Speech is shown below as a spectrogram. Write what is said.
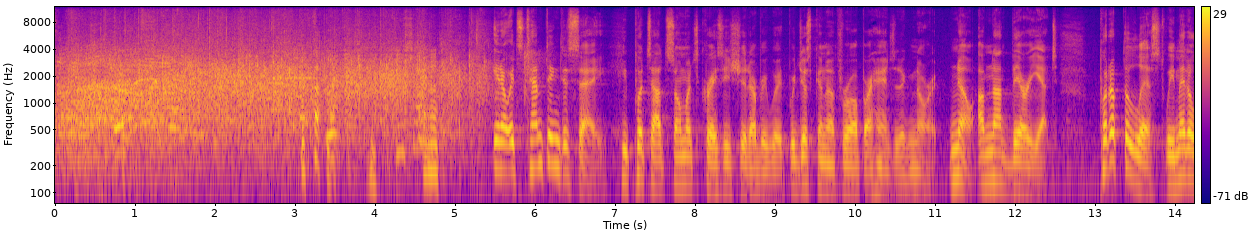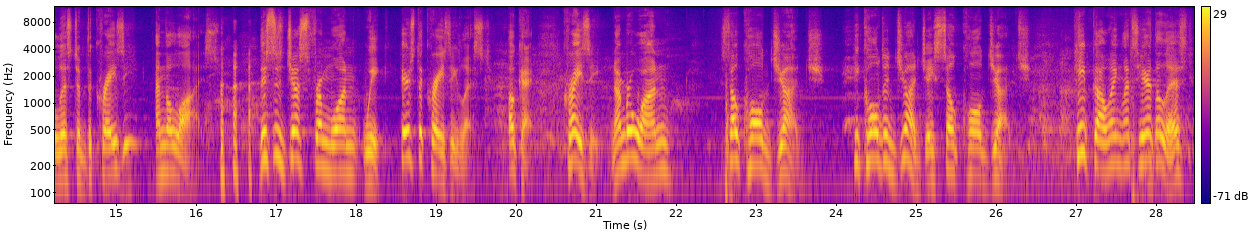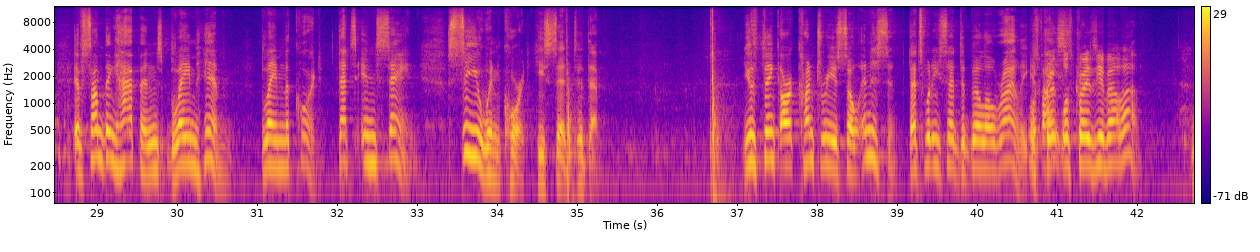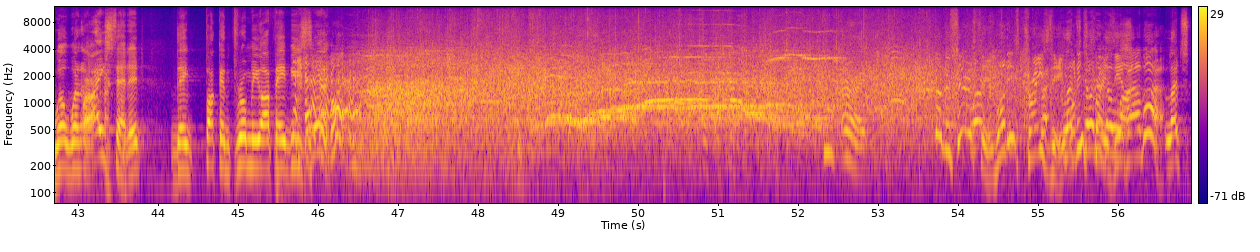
you know, it's tempting to say he puts out so much crazy shit every week. We're just going to throw up our hands and ignore it. No, I'm not there yet. Put up the list. We made a list of the crazy and the lies. this is just from one week. Here's the crazy list. Okay, crazy. Number one, so called judge. He called a judge a so called judge. Keep going, let's hear the list. If something happens, blame him, blame the court. That's insane. See you in court, he said to them. You think our country is so innocent. That's what he said to Bill O'Reilly. What's, cra- what's crazy about that? well, when I said it, they fucking threw me off ABC. All right. No, but seriously, what is crazy? Let's what is go to the crazy about that? Let's.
